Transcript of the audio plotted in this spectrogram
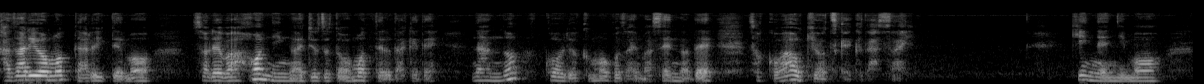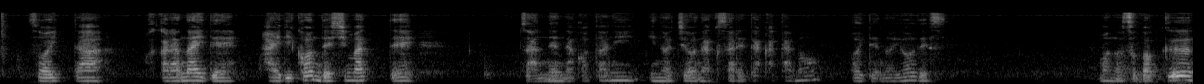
飾りを持って歩いてもそれは本人が数珠と思ってるだけで何の効力もございませんのでそこはお気をつけください。近年にもそういったわからないで入り込んでしまって残念なことに命をなくされた方のおいでのようです。ものすごく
